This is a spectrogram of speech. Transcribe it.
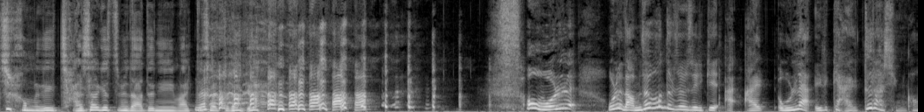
참, 잘 살겠습니다, 아드님. 알뜰살뜰하게. 어, 원래, 원래 남자분들 중에서 이렇게, 알, 알, 원래 이렇게 알뜰하신가?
